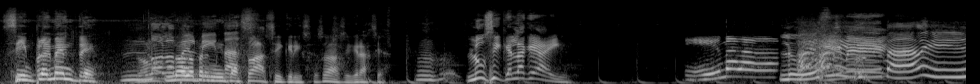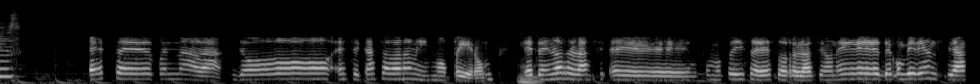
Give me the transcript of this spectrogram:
Simplemente Simplemente, No, no lo lo permitas. Eso es así, Cris, eso es así, gracias. Lucy, ¿qué es la que hay? Dímela. Lucy. Mavis. Este, pues nada, yo estoy casada ahora mismo, pero he tenido relaciones, eh, ¿cómo se dice eso? Relaciones de convivencia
